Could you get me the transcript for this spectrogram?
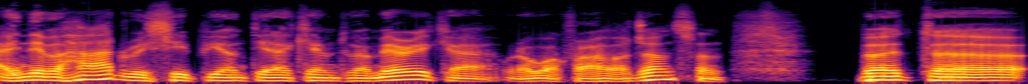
I never had recipe until I came to America when I worked for Howard Johnson. But uh,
